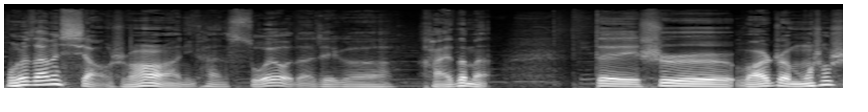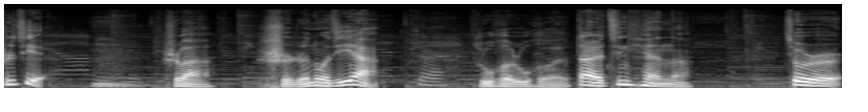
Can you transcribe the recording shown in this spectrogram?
我说咱们小时候啊，你看所有的这个孩子们，得是玩着魔兽世界嗯，是吧？使着诺基亚对，如何如何，但是今天呢，就是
